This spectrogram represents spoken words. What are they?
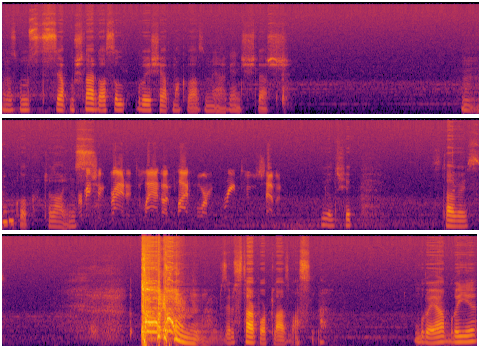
Yalnız bunu stis yapmışlar da asıl buraya şey yapmak lazım ya genç işler. Hmm, Corporate Alliance. Permission granted to land on platform 327. Wheelship. Starbase. Bize bir starport lazım aslında. Buraya, burayı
